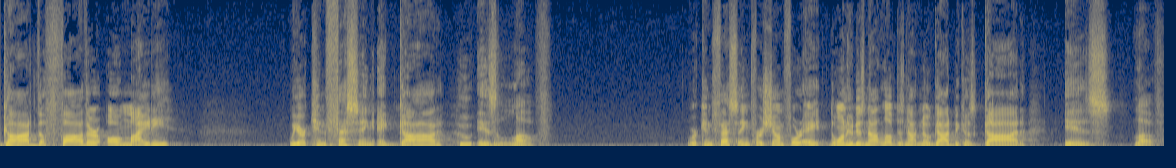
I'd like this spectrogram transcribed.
God the Father Almighty, we are confessing a God who is love we're confessing 1 John 4 8. The one who does not love does not know God because God is love.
